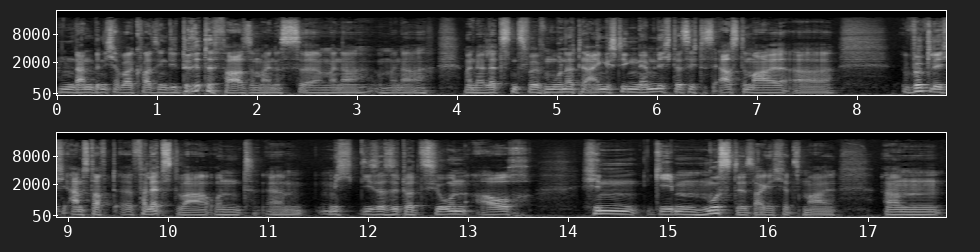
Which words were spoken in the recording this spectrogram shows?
dann bin ich aber quasi in die dritte Phase meines, äh, meiner, meiner, meiner letzten zwölf Monate eingestiegen, nämlich, dass ich das erste Mal äh, wirklich ernsthaft äh, verletzt war und ähm, mich dieser Situation auch hingeben musste, sage ich jetzt mal. Ähm,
